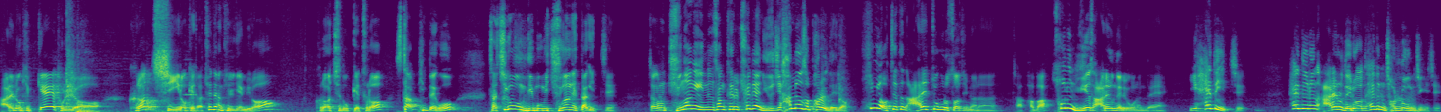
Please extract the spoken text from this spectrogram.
아래로 깊게 돌려. 그렇지. 이렇게 자, 최대한 길게 밀어. 그렇지. 높게 들어. stop. 힘 빼고. 자, 지금 보면 네 몸이 중앙에 딱 있지. 자, 그럼 중앙에 있는 상태를 최대한 유지하면서 팔을 내려. 힘이 어쨌든 아래쪽으로 써지면은 자, 봐봐. 손은 위에서 아래로 내려오는데 이 헤드 있지. 헤드는 아래로 내려와도 헤드는 절로 움직이지.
